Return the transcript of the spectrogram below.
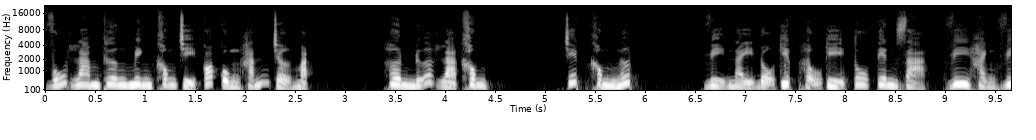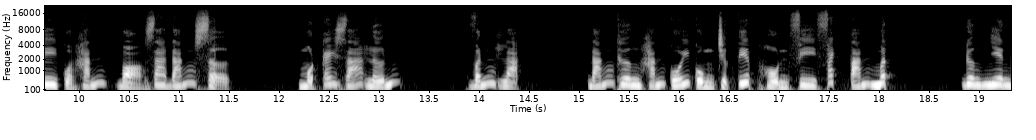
Vũ Lam thương minh không chỉ có cùng hắn trở mặt. Hơn nữa là không. Chết không ngớt. Vị này độ kiếp hậu kỳ tu tiên giả. Vi hành vi của hắn bỏ ra đáng sợ. Một cái giá lớn. Vẫn lạc. Đáng thương hắn cuối cùng trực tiếp hồn phi phách tán mất. Đương nhiên,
